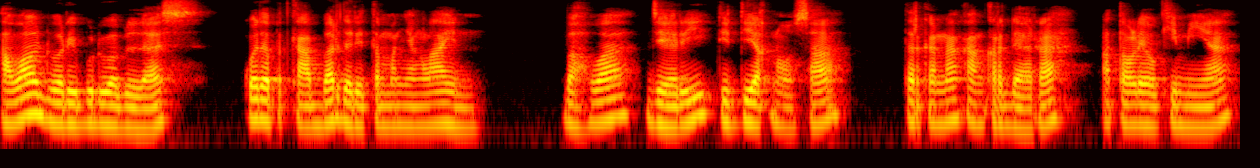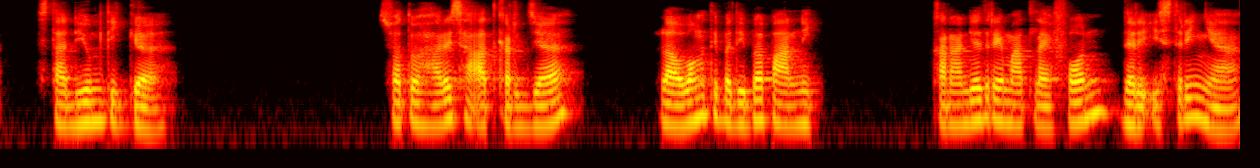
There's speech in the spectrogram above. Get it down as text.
Awal 2012, gue dapat kabar dari teman yang lain bahwa Jerry didiagnosa terkena kanker darah atau leukemia stadium 3. Suatu hari saat kerja, Lawang tiba-tiba panik karena dia terima telepon dari istrinya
